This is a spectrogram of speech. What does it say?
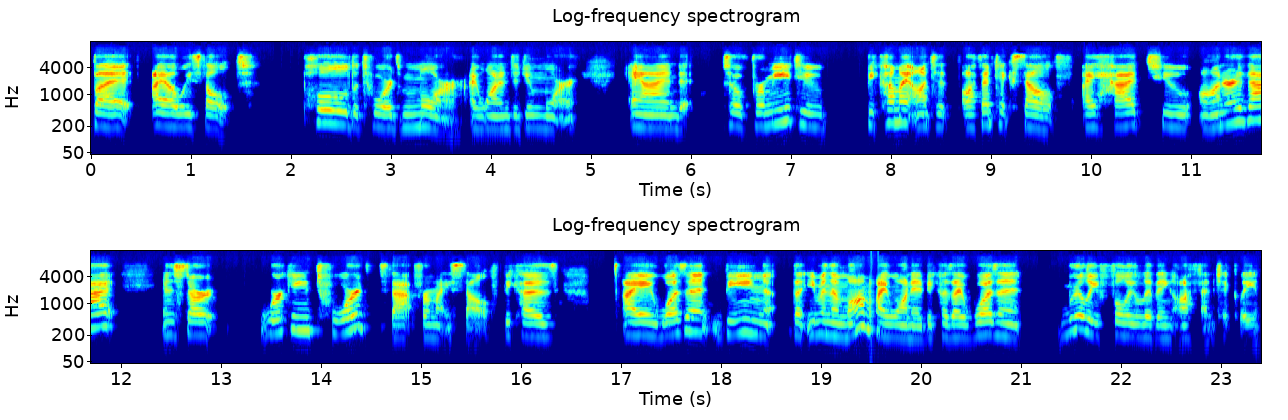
But I always felt pulled towards more. I wanted to do more. And so for me to become my authentic self, I had to honor that and start working towards that for myself because I wasn't being the even the mom I wanted because I wasn't really fully living authentically.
